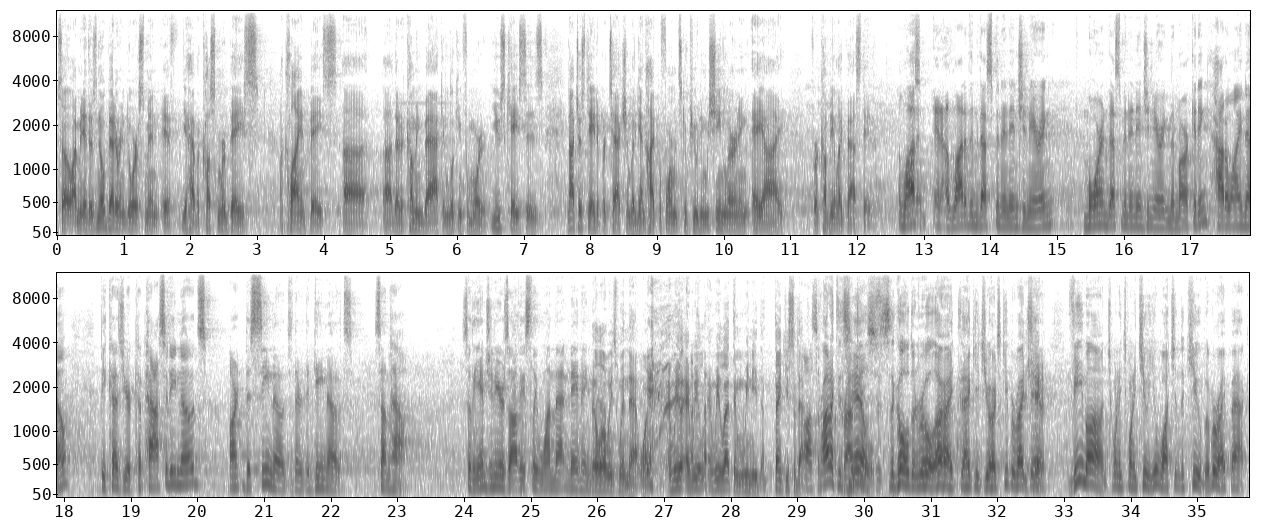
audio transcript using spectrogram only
So I mean, there's no better endorsement if you have a customer base, a client base uh, uh, that are coming back and looking for more use cases, not just data protection, but again, high performance computing, machine learning, AI, for a company like VAST Data. A lot, of, and a lot of investment in engineering, more investment in engineering than marketing. How do I know? Because your capacity nodes aren't the C nodes, they're the D nodes somehow. So the engineers obviously won that naming. They'll battle. always win that one. and, we, and, we, and we let them, we need them. Thank you, Sadat. Awesome. Product and Crown sales. jewels. It's the golden rule. All right. Thank you, George. Keep it right Appreciate there. VeeamON 2022. You're watching theCUBE. We'll be right back.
